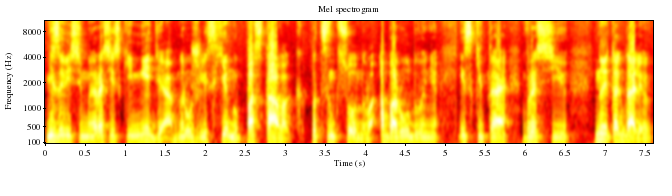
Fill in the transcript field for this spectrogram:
Независимые российские медиа обнаружили схемы поставок подсанкционного оборудования из Китая в Россию, ну и так далее.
